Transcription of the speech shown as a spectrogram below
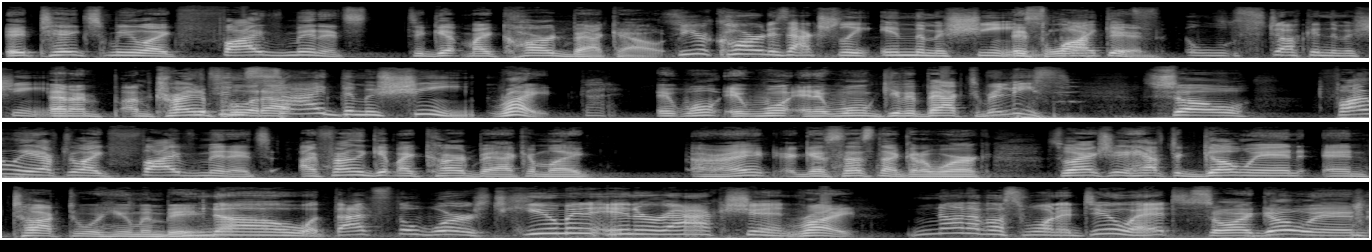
it takes me like five minutes to get my card back out. So your card is actually in the machine. It's locked like It's stuck in the machine. And I'm I'm trying it's to pull it out. inside the machine. Right. Got it. It won't. It won't. And it won't give it back to me. Release. So finally, after like five minutes, I finally get my card back. I'm like, all right, I guess that's not to work. So I actually have to go in and talk to a human being. No, that's the worst. Human interaction. Right. None of us want to do it. So I go in,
